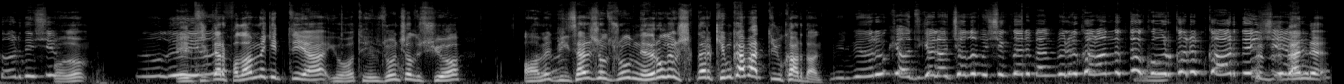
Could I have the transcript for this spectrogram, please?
kardeşim Oğlum ne oluyor ya? elektrikler falan mı gitti ya? Yo televizyon çalışıyor. Ahmet bilgisayar çalışıyor oğlum. Neler oluyor? Işıklar kim kapattı yukarıdan? Bilmiyorum ki hadi gel açalım ışıkları ben böyle karanlıkta korkarım kardeşim. Ben de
